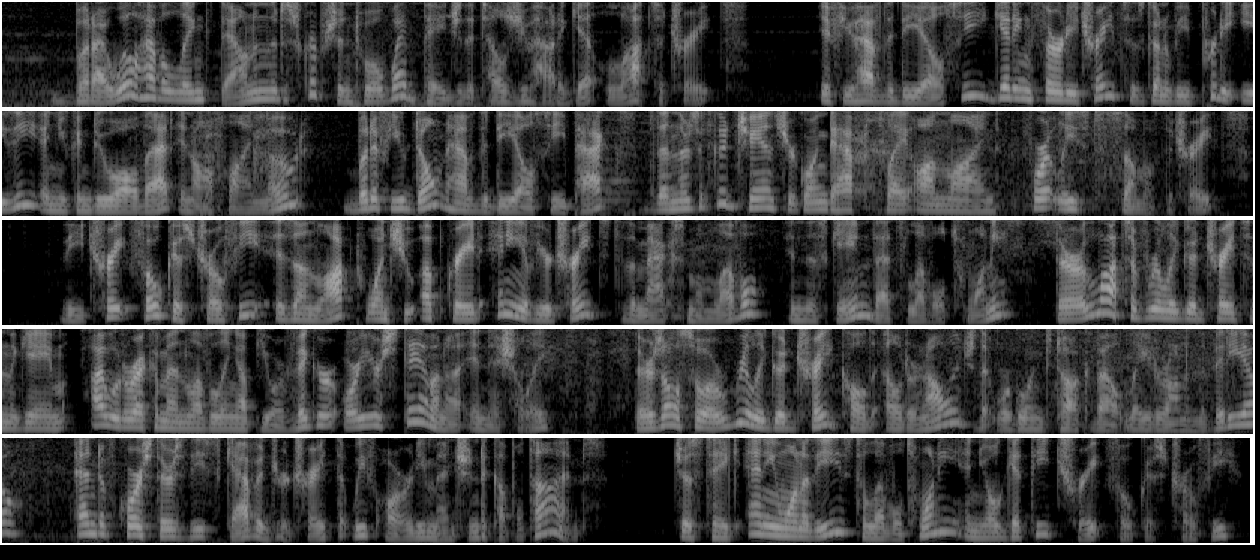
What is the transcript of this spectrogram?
but I will have a link down in the description to a web page that tells you how to get lots of traits. If you have the DLC, getting 30 traits is going to be pretty easy and you can do all that in offline mode. But if you don't have the DLC packs, then there's a good chance you're going to have to play online for at least some of the traits. The Trait Focus trophy is unlocked once you upgrade any of your traits to the maximum level. In this game, that's level 20. There are lots of really good traits in the game. I would recommend leveling up your Vigor or your Stamina initially. There's also a really good trait called Elder Knowledge that we're going to talk about later on in the video. And of course there's the Scavenger trait that we've already mentioned a couple times. Just take any one of these to level 20 and you'll get the Trait Focus trophy.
